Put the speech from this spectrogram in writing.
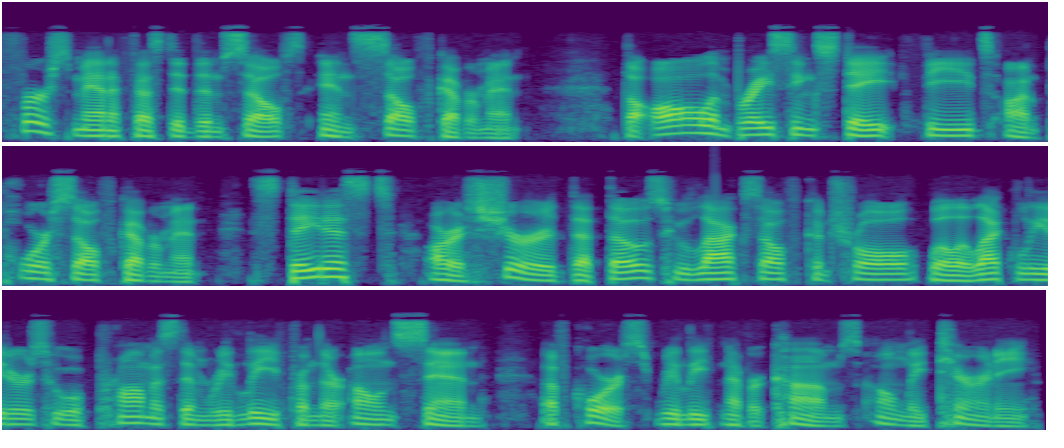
first manifested themselves in self government. The all embracing state feeds on poor self government. Statists are assured that those who lack self control will elect leaders who will promise them relief from their own sin. Of course, relief never comes, only tyranny.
